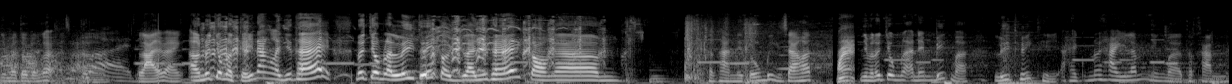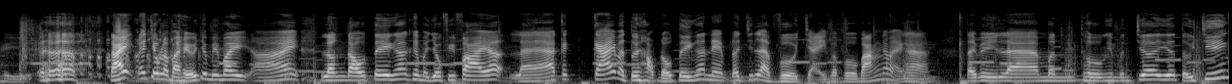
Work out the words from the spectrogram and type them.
nhưng mà tôi vẫn có uh, lại các bạn. Ờ nói chung là kỹ năng là như thế. Nói chung là lý thuyết còn là như thế. Còn uh, thực hành thì tôi không biết làm sao hết. Nhưng mà nói chung là anh em biết mà lý thuyết thì ai cũng nói hay lắm nhưng mà thực hành thì đấy nói chung là bà hiểu cho mimi. Đấy lần đầu tiên á khi mà vô free fire á là cái cái mà tôi học đầu tiên á anh em đó chính là vừa chạy và vừa bắn các bạn à. Tại vì là mình thường thì mình chơi tự chiến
